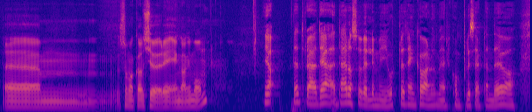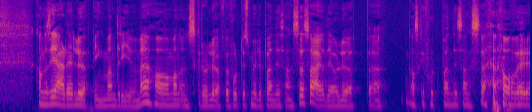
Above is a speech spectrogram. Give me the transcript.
Eh, som man kan kjøre en gang i måneden. Ja, det tror jeg. Det er, det er, også veldig mye gjort. Det trenger ikke å være noe mer komplisert enn det. og kan du si, Er det løping man driver med, og man ønsker å løpe fortest mulig på en distanse, så er jo det å løpe ganske fort på en distanse over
